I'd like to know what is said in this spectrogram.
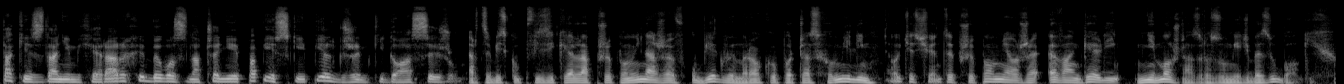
Takie zdaniem hierarchy było znaczenie papieskiej pielgrzymki do Asyżu. Arcybiskup Fizikela przypomina, że w ubiegłym roku podczas homilii Ojciec Święty przypomniał, że Ewangelii nie można zrozumieć bez ubogich.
